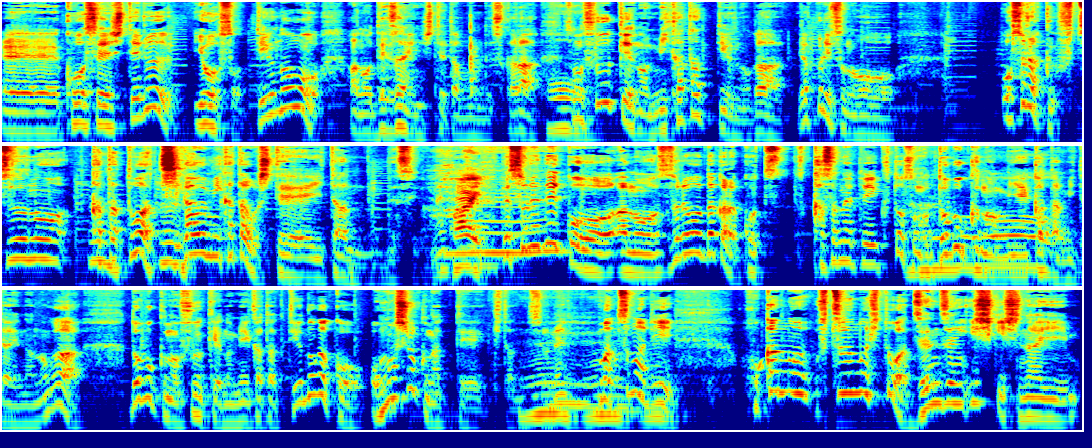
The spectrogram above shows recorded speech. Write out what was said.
えー構成してる要素っていうのをあのデザインしてたもんですからその風景の見方っていうのがやっぱりそのおそらく普通の方とは違う見方をしていたんですよね。はい。でそれでこうあのそれをだからこうつ重ねていくとその土木の見え方みたいなのが土木の風景の見え方っていうのがこう面白くなってきたんですよね。まあ、つまり他の普通の人は全然意識しない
